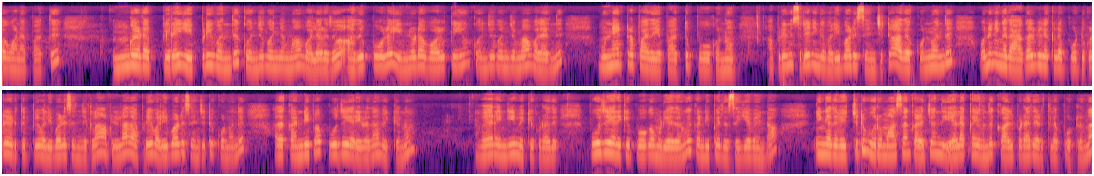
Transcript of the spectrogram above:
பகவானை பார்த்து உங்களோட பிறை எப்படி வந்து கொஞ்சம் கொஞ்சமாக வளருதோ அது போல் என்னோடய வாழ்க்கையும் கொஞ்சம் கொஞ்சமாக வளர்ந்து முன்னேற்ற பாதையை பார்த்து போகணும். அப்படின்னு சொல்லி நீங்கள் வழிபாடு செஞ்சுட்டு அதை கொண்டு வந்து ஒன்று நீங்கள் அதை அகல் விளக்கில் போட்டு கூட எடுத்துகிட்டு போய் வழிபாடு செஞ்சுக்கலாம். அப்படின்னா அதை அப்படியே வழிபாடு செஞ்சுட்டு கொண்டு வந்து அதை கண்டிப்பாக பூஜை அறையில் தான் வைக்கணும். வேறு எங்கேயும் வைக்கக்கூடாது. பூஜை அறைக்கு போக முடியாதவங்க கண்டிப்பாக இதை செய்ய வேண்டாம். நீங்கள் அதை வச்சுட்டு ஒரு மாதம் கழித்து அந்த ஏலக்காய் வந்து கால்படாத இடத்துல போட்டுருங்க.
